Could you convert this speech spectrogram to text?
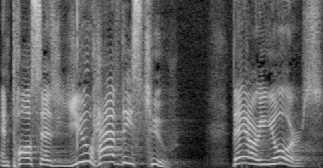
and Paul says, You have these too, they are yours.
